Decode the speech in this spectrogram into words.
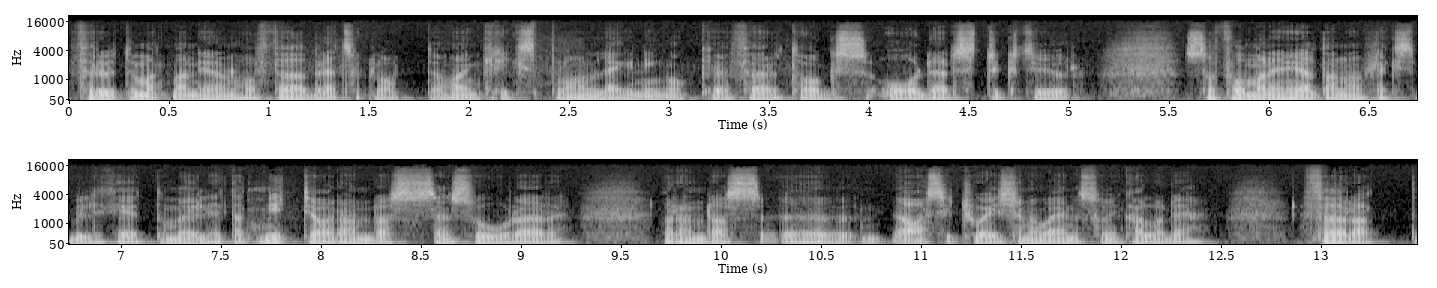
förutom att man redan har förberett såklart, har en krigsplanläggning och företagsorderstruktur, så får man en helt annan flexibilitet och möjlighet att nyttja varandras sensorer, varandras ja, situation awareness som vi kallar det, för att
